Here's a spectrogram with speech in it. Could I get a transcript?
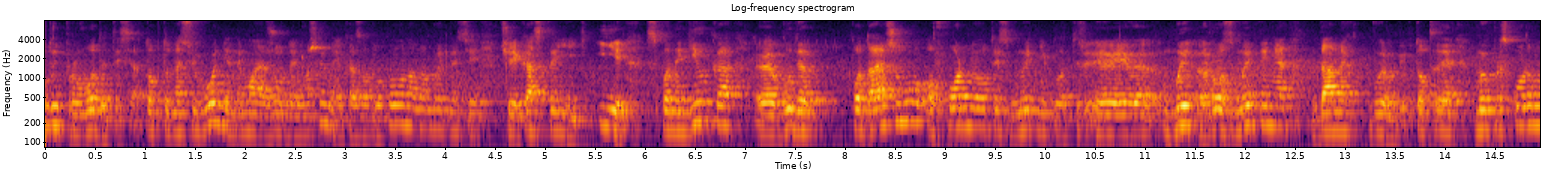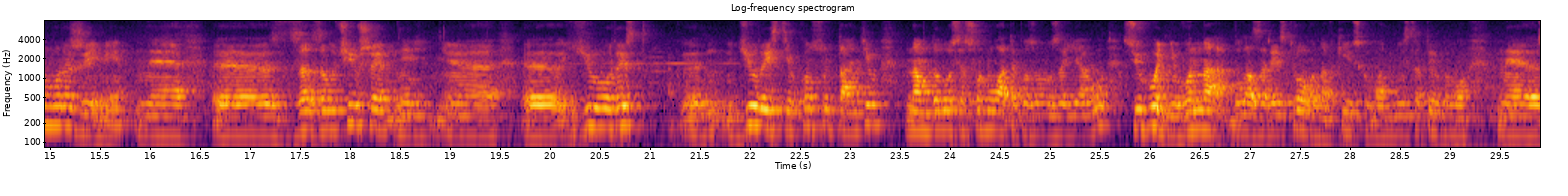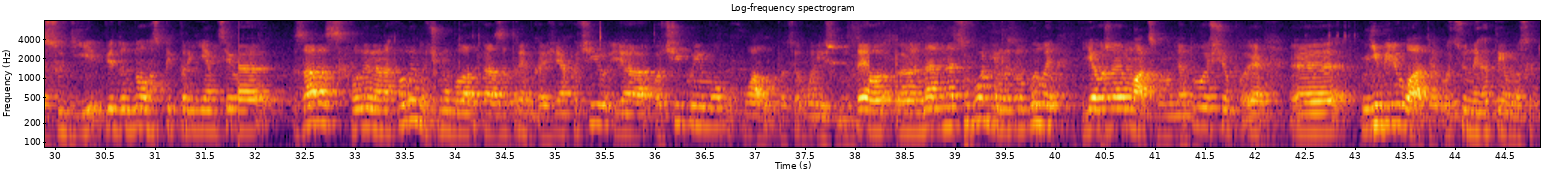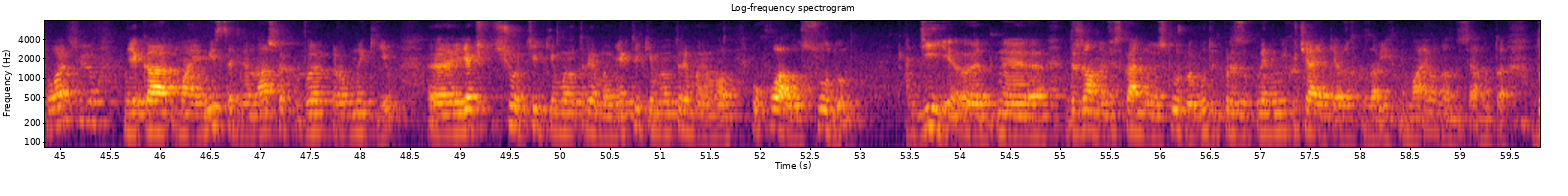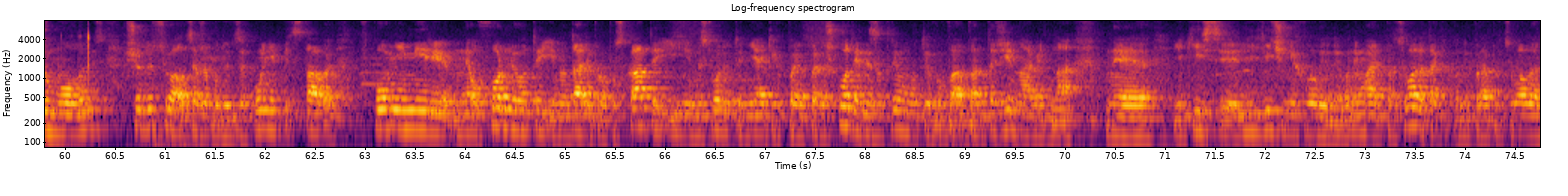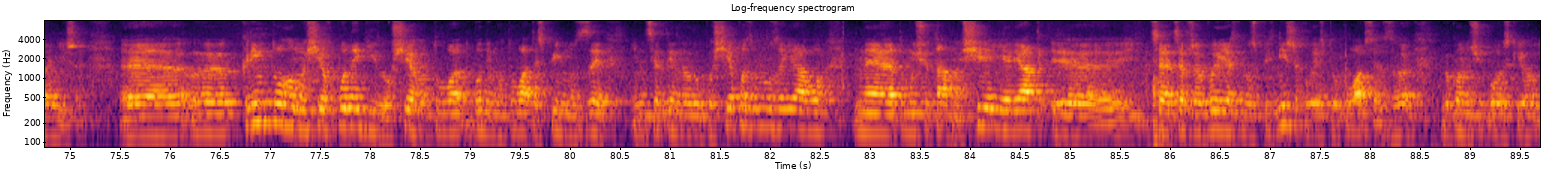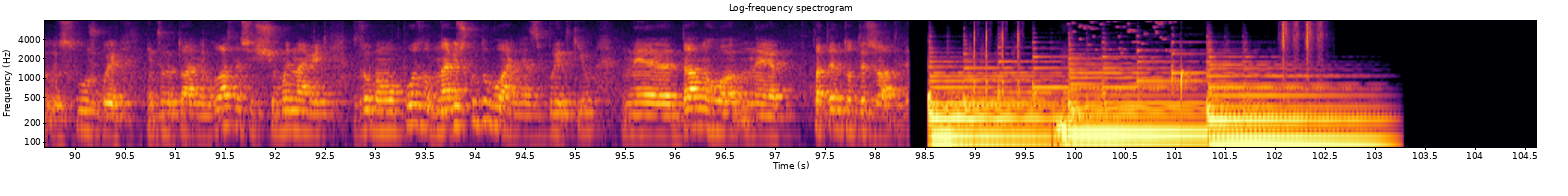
Будуть проводитися. Тобто на сьогодні немає жодної машини, яка заблокована на митниці чи яка стоїть. І з понеділка е, буде подальшому оформлюватись митні платежі, е, ми розмитнення даних виробів. Тобто е, ми в прискореному режимі, залучивши юрист. Е, Юристів, консультантів нам вдалося сформувати позовну заяву. Сьогодні вона була зареєстрована в Київському адміністративному е, суді від одного з підприємців. Е, Зараз хвилина на хвилину, чому була така затримка? Я хотів, я очікуємо ухвалу по цьому рішенню. Де на, на сьогодні ми зробили, я вважаю, максимум для того, щоб е, нівелювати оцю негативну ситуацію, яка має місце для наших виробників. Е, Якщо тільки ми отримаємо, як тільки ми отримаємо ухвалу суду. Дії е, е, Державної фіскальної служби будуть призупинені, хоча, як я вже сказав, їх немає. У нас досягнута домовленість щодо цього, але це вже будуть законні підстави в повній мірі не оформлювати і надалі пропускати, і не створювати ніяких перешкод, і не затримувати вантажі навіть на е, якісь лічені хвилини. Вони мають працювати так, як вони пра- працювали раніше. Е, е, Крім того, ми ще в понеділок ще готувати, будемо готувати спільно з ініціативною групою ще позовну заяву, тому що там ще є ряд. Це, це вже вияснилось пізніше, коли я спілкувався з виконуючим обов'язки служби інтелектуальної власності, що ми навіть зробимо позов на відшкодування збитків е, даного е, патентодержателя.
